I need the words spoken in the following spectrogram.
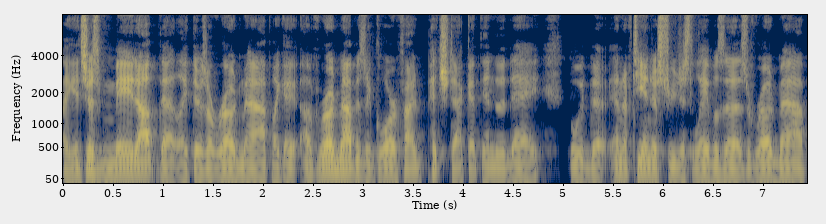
Like it's just made up that like there's a roadmap. Like a, a roadmap is a glorified pitch deck at the end of the day. But the NFT industry just labels it as a roadmap.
